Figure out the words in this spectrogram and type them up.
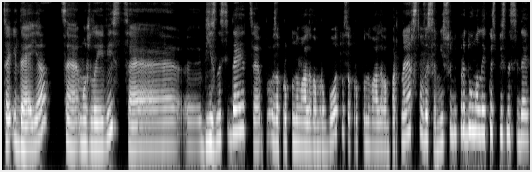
Це ідея, це можливість, це е, бізнес-ідея, це запропонували вам роботу, запропонували вам партнерство, ви самі собі придумали якусь бізнес-ідею.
